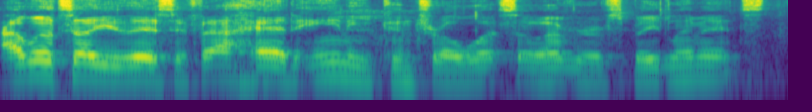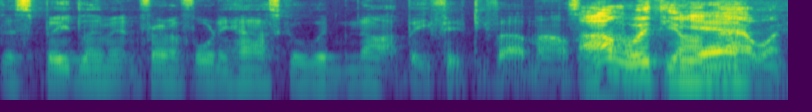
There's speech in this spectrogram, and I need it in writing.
I will tell you this: if I had any control whatsoever of speed limits, the speed limit in front of Forney High School would not be 55 miles. an I'm with you on Yeah. that one.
